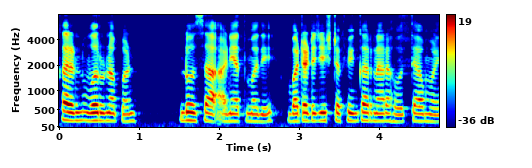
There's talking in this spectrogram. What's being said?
कारण वरून आपण डोसा आणि आतमध्ये बटाट्याची स्टफिंग करणार आहोत त्यामुळे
